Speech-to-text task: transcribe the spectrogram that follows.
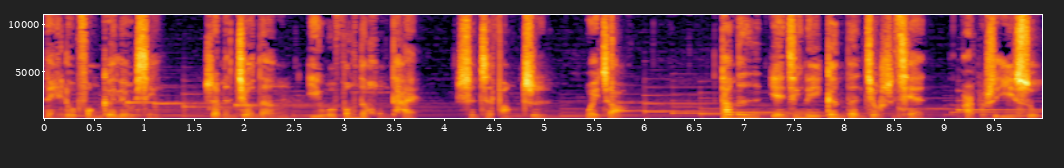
哪路风格流行，人们就能一窝蜂的哄抬，甚至仿制、伪造。他们眼睛里根本就是钱，而不是艺术，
